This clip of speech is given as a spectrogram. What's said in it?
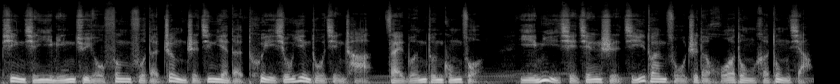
聘请一名具有丰富的政治经验的退休印度警察在伦敦工作，以密切监视极端组织的活动和动向。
